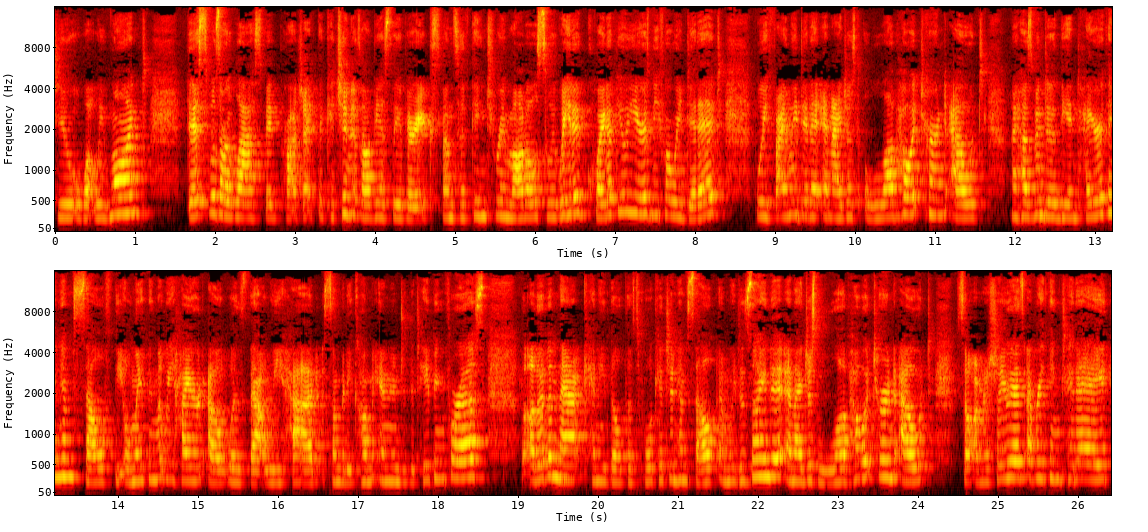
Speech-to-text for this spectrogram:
to what we want. This was our last big project. The kitchen is obviously a very expensive thing to remodel, so we waited quite a few years before we did it. But we finally did it and I just love how it turned out. My husband did the entire thing himself. The only thing that we hired out was that we had somebody come in and do the taping for us. But other than that, Kenny built this whole kitchen himself and we designed it and I just love how it turned out. So I'm gonna show you guys everything today,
